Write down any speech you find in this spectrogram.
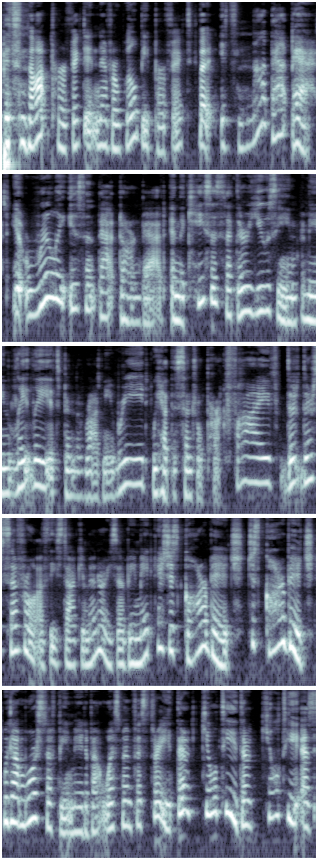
it's not perfect. It never will be perfect, but it's not that bad. It really isn't that darn bad. And the cases that they're using, I mean, lately it's been the Rodney Reed. We had the Central Park Five. There, there's several of these documentaries that are being made. It's just garbage. Just garbage. We got more stuff being made about West Memphis 3. They're guilty. They're guilty as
